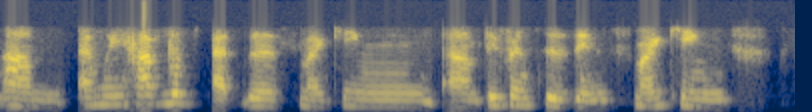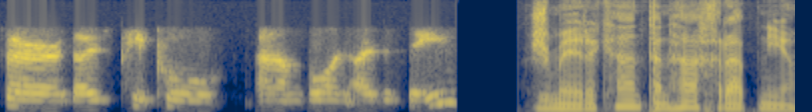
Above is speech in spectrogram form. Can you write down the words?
Um, and we have looked at the smoking um, differences in smoking for those people um, born overseas. ژمێرەکان تەنها خراپ نییە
